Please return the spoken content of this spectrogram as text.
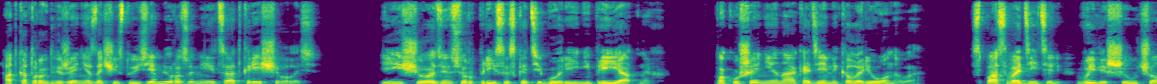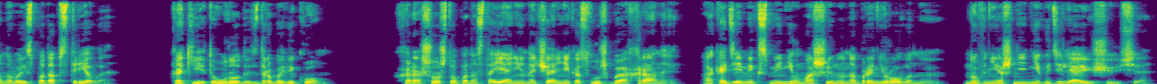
от которых движение за чистую землю, разумеется, открещивалось. И еще один сюрприз из категории неприятных. Покушение на академика Ларионова. Спас водитель, вывезший ученого из-под обстрела. Какие-то уроды с дробовиком. Хорошо, что по настоянию начальника службы охраны академик сменил машину на бронированную, но внешне не выделяющуюся,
